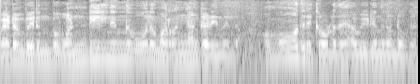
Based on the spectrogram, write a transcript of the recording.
വേടം വരുമ്പോൾ വണ്ടിയിൽ നിന്ന് പോലും ഇറങ്ങാൻ കഴിയുന്നില്ല. ഒന്നോതിരി ക്രൗഡ് ആ വീഡിയോ ഒന്ന് കണ്ടു നോക്ക്.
